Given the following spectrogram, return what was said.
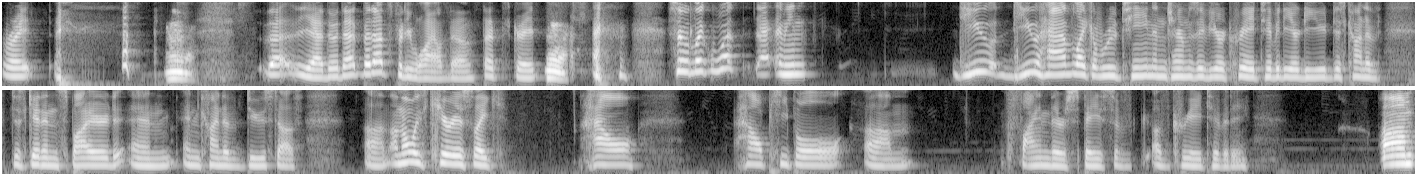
right. Yeah. That, yeah, dude, that but that's pretty wild though. That's great. yeah. So like what I mean do you do you have like a routine in terms of your creativity or do you just kind of just get inspired and and kind of do stuff? Um, I'm always curious like how how people um, find their space of of creativity. Um,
